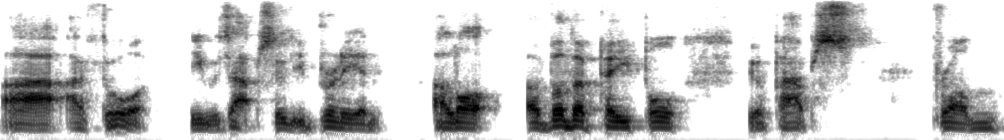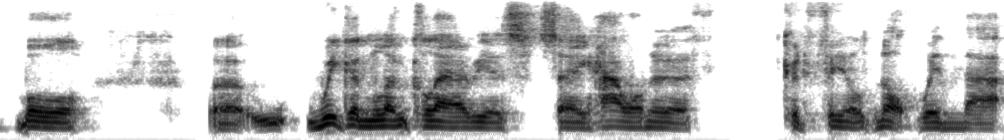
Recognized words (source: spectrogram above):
Uh, I thought he was absolutely brilliant. A lot of other people who are perhaps from more uh, Wigan local areas saying, "How on earth could Field not win that?"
